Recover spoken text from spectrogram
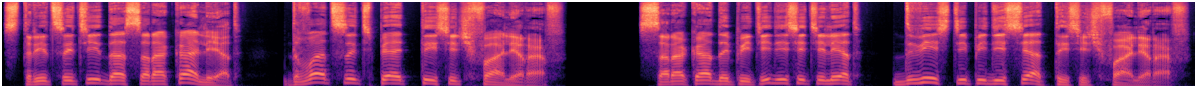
С 30 до 40 лет — 25 тысяч фалеров. С 40 до 50 лет — 250 тысяч фалеров.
